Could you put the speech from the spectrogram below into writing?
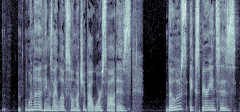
one of the things I love so much about Warsaw is those experiences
